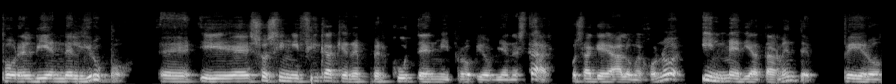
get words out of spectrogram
por el bien del grupo. Eh, y eso significa que repercute en mi propio bienestar. O sea que a lo mejor no inmediatamente, pero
